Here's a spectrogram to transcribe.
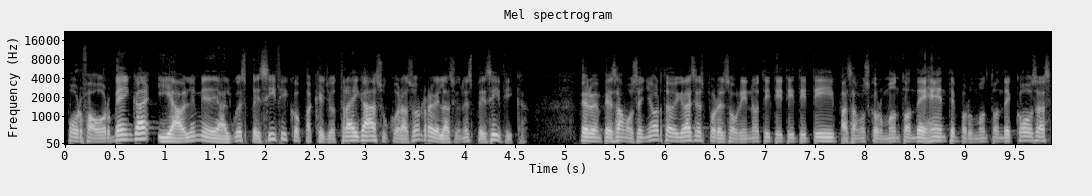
por favor venga y hábleme de algo específico para que yo traiga a su corazón revelación específica. Pero empezamos, Señor, te doy gracias por el sobrino ti, ti, ti, ti, ti, pasamos por un montón de gente, por un montón de cosas,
